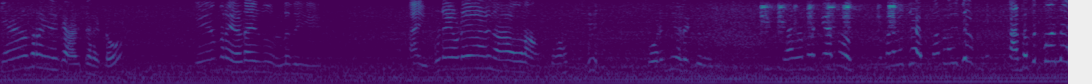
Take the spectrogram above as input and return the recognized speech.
ക്യാമറ ഞാൻ കാണിച്ചാൽ കേട്ടോ. ക്യാമറ എവിടെയായിരുന്നു ഉള്ളത്? ആ ഇവിടെ എവിടെയാണ്? ആവണം കുറച്ച് പൊടിഞ്ഞെടുക്കുന്നത്. നമ്മളെ. കണ്ടത്തിൽ പോലെ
